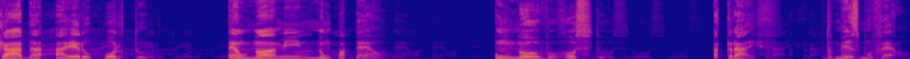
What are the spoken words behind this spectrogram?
Cada aeroporto. É um nome num papel, um novo rosto atrás do mesmo véu.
